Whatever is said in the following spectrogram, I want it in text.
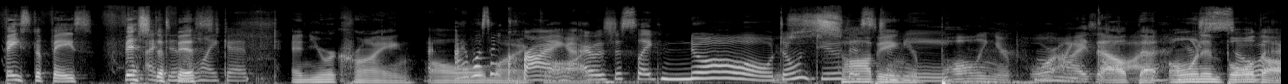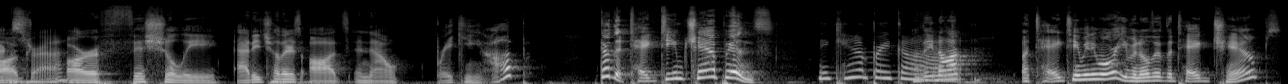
face to face, fist I to didn't fist. like it. And you were crying. Oh, I wasn't crying. God. I was just like, no, don't do sobbing. this to me. You're bawling your poor Oh eyes out that Owen You're and Bulldog are officially at each other's odds and now breaking up. They're the tag team champions. They can't break up. Are they not a tag team anymore, even though they're the tag champs?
